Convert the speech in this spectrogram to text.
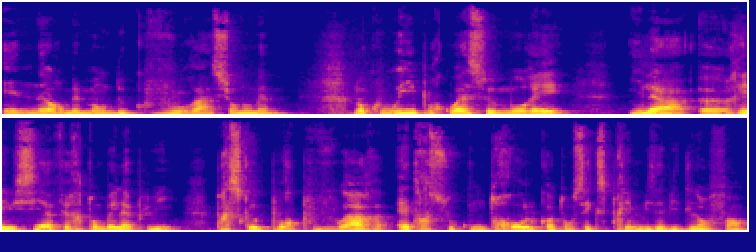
énormément de gvoura sur nous-mêmes. Donc oui, pourquoi ce moré il a euh, réussi à faire tomber la pluie, parce que pour pouvoir être sous contrôle quand on s'exprime vis-à-vis de l'enfant,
